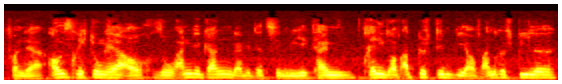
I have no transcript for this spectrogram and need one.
von der Ausrichtung her auch so angegangen. Da wird jetzt irgendwie kein Training drauf abgestimmt, wie auf andere Spiele.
